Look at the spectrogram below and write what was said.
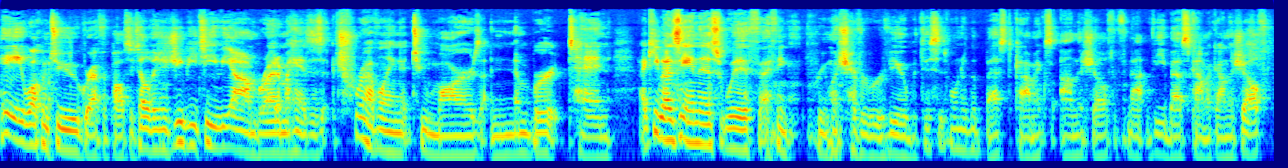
Hey, welcome to Graphic Policy Television, GPTV. I'm Brett, and my hands is Traveling to Mars, number 10. I keep on saying this with, I think, pretty much every review, but this is one of the best comics on the shelf, if not the best comic on the shelf.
